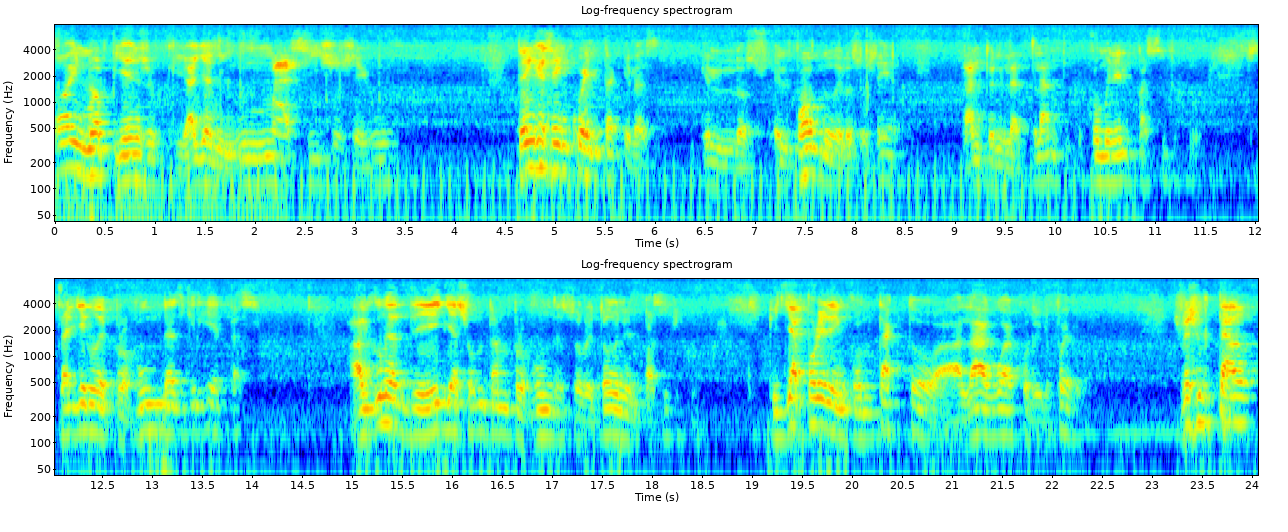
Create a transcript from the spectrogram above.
Hoy no pienso que haya ningún macizo seguro. Téngase en cuenta que, el fondo de los océanos, tanto en el Atlántico como en el Pacífico, está lleno de profundas grietas. Algunas de ellas son tan profundas, sobre todo en el Pacífico, que ya ponen en contacto al agua con el fuego. Resultado,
